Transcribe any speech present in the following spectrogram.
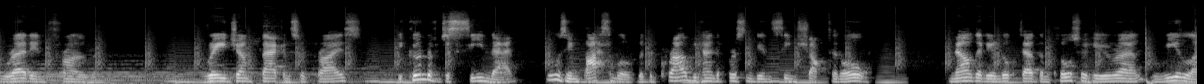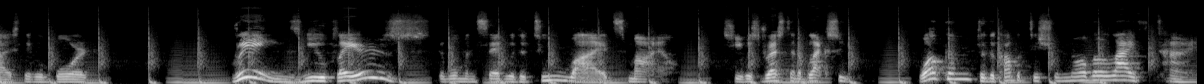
right in front of them. Gray jumped back in surprise. He couldn't have just seen that. It was impossible, but the crowd behind the person didn't seem shocked at all. Now that he looked at them closer, he realized they were bored. Greetings, new players, the woman said with a too wide smile. She was dressed in a black suit. Welcome to the competition of a lifetime.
